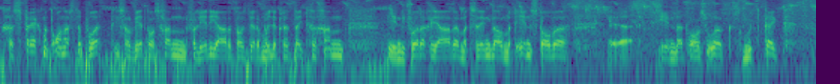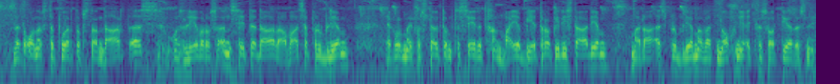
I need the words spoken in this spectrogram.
gesprek met onderste poort. Jy sal weet ons gaan verlede jaar het ons deur 'n moeilike tyd gegaan en die vorige jare met Slengdal met enstowwe uh, en dat ons ook moet kyk dat onderste poort op standaard is. Ons lewer ons insette daar. Daar was 'n probleem. Ek wil my verstout om te sê dit gaan baie beter op hierdie stadium, maar daar is probleme wat nog nie uitgesorteer is nie.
